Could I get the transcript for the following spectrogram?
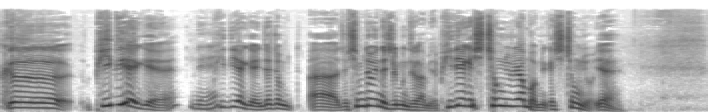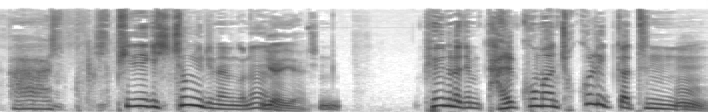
그 PD에게 네. PD에게 이제 좀, 아, 좀 심도 있는 질문 들어갑니다. PD에게 시청률이란 뭡니까? 시청률. 예. 아, PD에게 시청률이라는 거는 예, 예. 지금 표현을 하자면 달콤한 초콜릿 같은 음.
